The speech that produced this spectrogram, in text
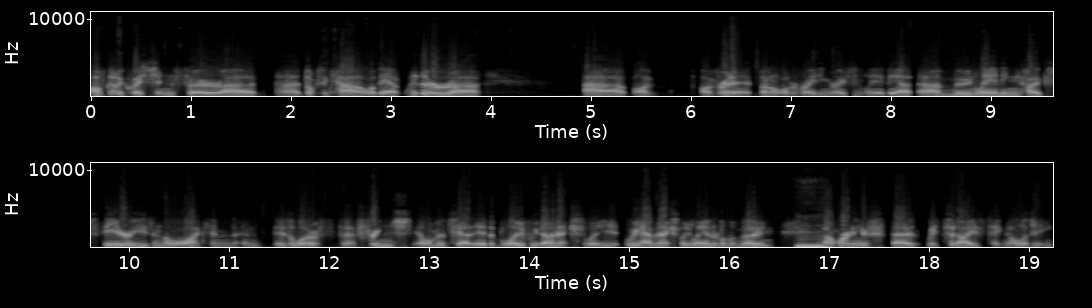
I've got a question for uh, uh, Dr. Karl about whether uh, uh, I've I've read a, done a lot of reading recently about uh, moon landing hoax theories and the like, and, and there's a lot of uh, fringe elements out there that believe we don't actually we haven't actually landed on the moon. Mhm. So I'm wondering if uh, with today's technology,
